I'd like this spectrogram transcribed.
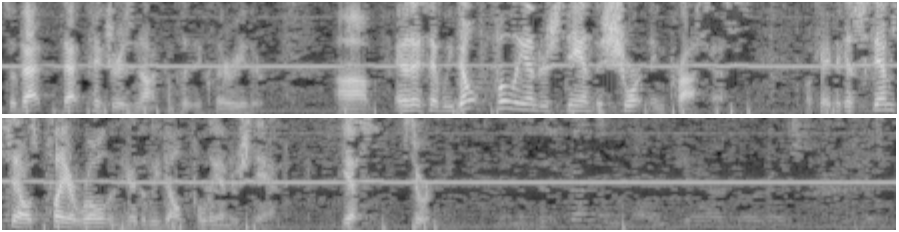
So that, that picture is not completely clear either. Um, and as I said, we don't fully understand the shortening process, okay, because stem cells play a role in here that we don't fully understand. Yes, Stuart? And is this present in all eukaryotic organisms? Because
